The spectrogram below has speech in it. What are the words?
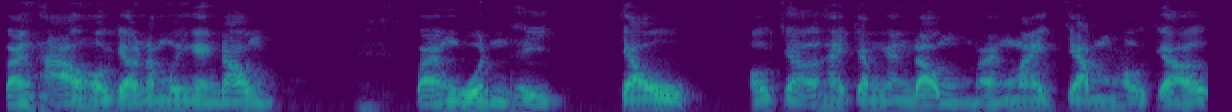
bạn Thảo hỗ trợ 50.000 đồng. Bạn Quỳnh Thị Châu hỗ trợ 200.000 đồng. Bạn Mai Trâm hỗ trợ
